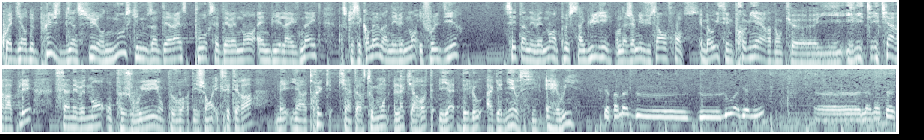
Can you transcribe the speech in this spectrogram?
Quoi dire de plus Bien sûr, nous, ce qui nous intéresse pour cet événement NBA Live Night, parce que c'est quand même un événement, il faut le dire, c'est un événement un peu singulier. On n'a jamais vu ça en France. Eh ben oui, c'est une première, donc euh, il, il- il tient à le rappeler. C'est un événement, on peut jouer, on peut voir des gens, etc. Mais il y a un truc qui intéresse tout le monde, la carotte. Il y a des lots à gagner aussi. Eh oui, Il y a pas mal de, de lots à gagner. Euh, L'avantage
